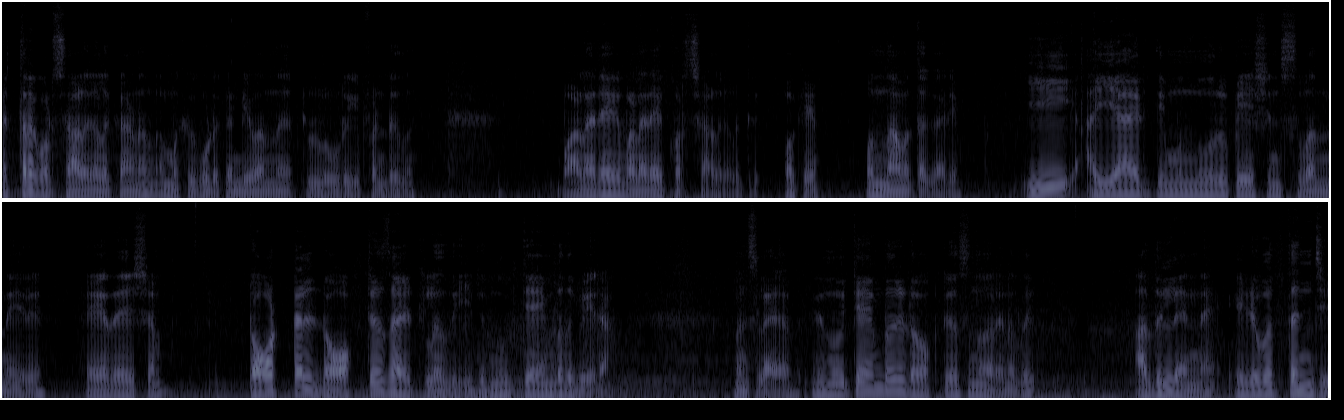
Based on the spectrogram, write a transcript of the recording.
എത്ര കുറച്ച് ആളുകൾക്കാണ് നമുക്ക് കൊടുക്കേണ്ടി വന്നിട്ടുള്ളൂ റീഫണ്ട് എന്ന്. വളരെ വളരെ കുറച്ച് ആളുകൾക്ക്. ഓക്കെ. ഒന്നാമത്തെ കാര്യം. ഈ അയ്യായിരത്തി മുന്നൂറ് പേഷ്യൻസ് വന്നതിൽ ഏകദേശം ടോട്ടൽ ഡോക്ടേഴ്സ് ആയിട്ടുള്ളത് ഇരുന്നൂറ്റി അമ്പത് പേരാണ് മനസ്സിലായോ? ഇരുന്നൂറ്റി അമ്പത് ഡോക്ടേഴ്സ് എന്ന് പറയുന്നത് അതിൽ തന്നെ എഴുപത്തഞ്ച്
